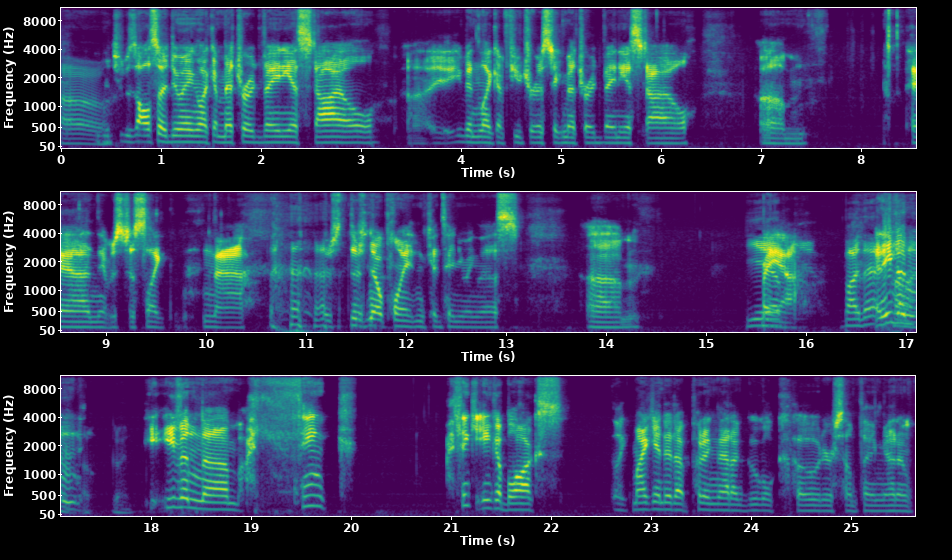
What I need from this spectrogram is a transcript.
oh. which was also doing like a Metroidvania style, uh, even like a futuristic Metroidvania style. Um, and it was just like, nah, there's there's no point in continuing this. Um, yeah, yeah. By that, and even oh, even um, I think I think Inca Blocks like Mike ended up putting that on Google Code or something. I don't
